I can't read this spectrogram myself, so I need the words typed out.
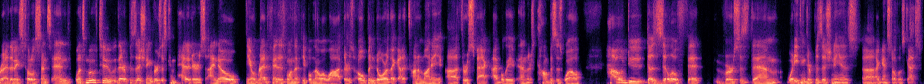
Right, that makes total sense. And let's move to their positioning versus competitors. I know, you know, Redfin is one that people know a lot. There's Opendoor, they got a ton of money uh, through SPAC, I believe, and there's Compass as well. How do does Zillow fit versus them? What do you think their positioning is uh, against all those guys?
